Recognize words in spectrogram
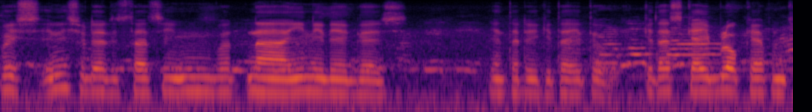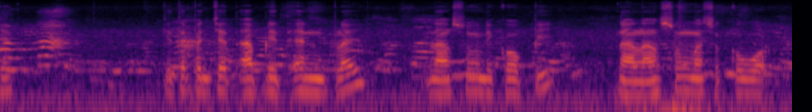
Wis ini sudah di starting buat nah ini dia guys. Yang tadi kita itu kita skyblock ya pencet. Kita pencet update and play. Langsung di copy. Nah langsung masuk ke word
